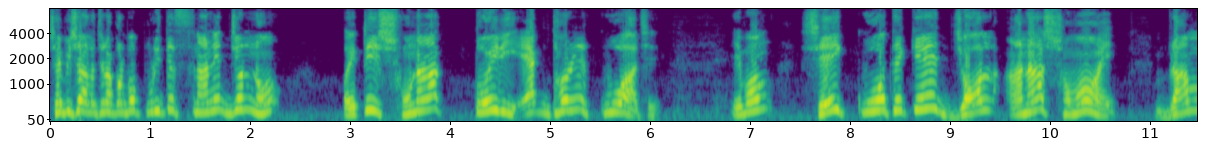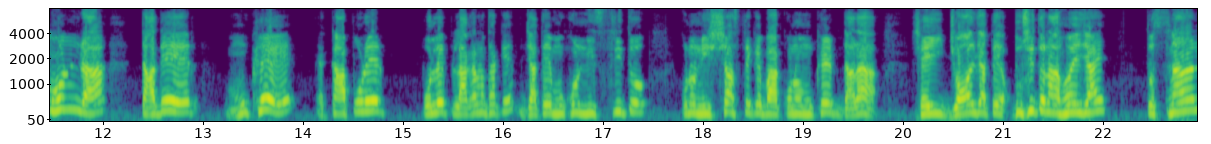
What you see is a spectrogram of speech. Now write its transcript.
সে বিষয়ে আলোচনা করব। পুরীতে স্নানের জন্য একটি সোনা তৈরি, এক ধরনের কুয়ো আছে এবং সেই কুয়ো থেকে জল আনার সময় ব্রাহ্মণরা তাদের মুখে কাপড়ের প্রলেপ লাগানো থাকে যাতে মুখ নিঃসৃত, কোনো নিঃশ্বাস থেকে বা কোনো মুখের দ্বারা সেই জল যাতে দূষিত না হয়ে যায়। তো স্নান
